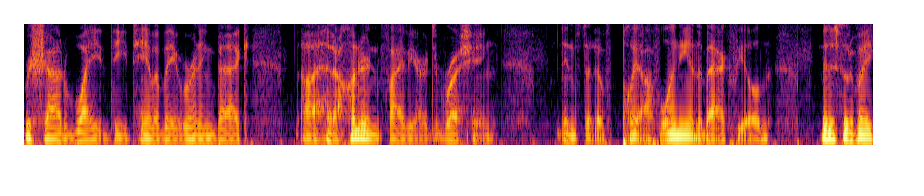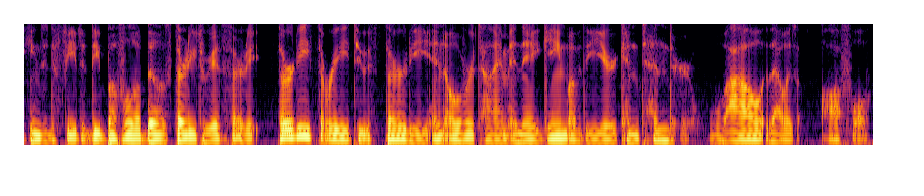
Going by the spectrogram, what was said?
Rachaad White, the Tampa Bay running back, uh, had 105 yards rushing instead of playoff Lenny in the backfield. Minnesota Vikings defeated the Buffalo Bills 33 to 30, 33 to 30 in overtime in a game of the year contender. Wow, that was awful.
